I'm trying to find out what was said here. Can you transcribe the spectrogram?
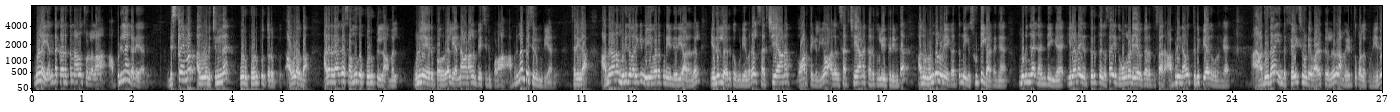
உள்ள எந்த கருத்துனாலும் சொல்லலாம். அப்படிலாம் கிடையாது. டிஸ்கிளைமர் அது ஒரு சின்ன ஒரு பொறுப்பு துறப்பு. அவ்வளவுதான். அதற்காக சமூக பொறுப்பு இல்லாமல் உள்ளே இருப்பவர்கள் என்ன வேணாலும் பேசிட்டு போலாம் அப்படிலாம் பேசிட முடியாது. சரிங்களா? அதனால முடிந்த வரைக்கும் இனி வரக்கூடிய நெறியாளர்கள் எதிரில் இருக்கக்கூடியவர்கள் சர்ச்சையான வார்த்தைகளையோ அல்லது சர்ச்சையான கருத்துக்களையோ தெரிவித்தால் அது உங்களுடைய கருத்து நீங்க சுட்டி காட்டுங்க முடிஞ்சா கண்டிங்க. இல்லைன்னா இது திருத்துங்க. சார் இது உங்களுடைய கருத்து சார். அப்படின்னாவும் திருப்பியாவது விடுங்க அதுதான் இந்த ஃபெலிக்ஸினுடைய வழக்குகள் நம்ம எடுத்துக்கொள்ளக்கூடியது.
